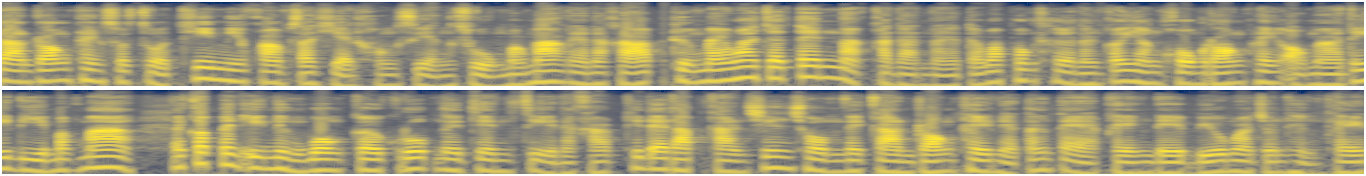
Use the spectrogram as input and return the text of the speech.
การร้องเพลงสดๆที่มีความเสถียรของเสียงสูงมากๆเลยนะครับถึงแม้ว่าจะเต้นหนักขนาดไหน แต่ว่าพวกเธอนั้นก็ยังคงร้องเพลงออกมาได้ดีมากๆ และก็เป็นอีกหนึ่งวงเกิร์ลกรุ๊ปในเจน4นะครับที่ได้รับการชื่นชมในการร้องเพลงเนี่ยตั้งแต่เพลงเดบิวต์มาจนถึงเพลง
